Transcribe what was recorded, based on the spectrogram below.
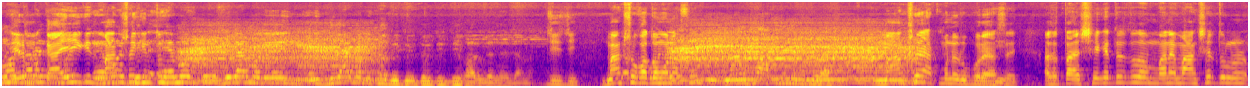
এর গায়ে মাংস কিন্তু এমন কোন জেলার মধ্যে এই এই জেলার মধ্যে কেউ দিতে দিতে- দিতে পারবে না জানো। জি জি। মাংস কত মন আছে? মাংস আপনাদের উপর আছে। মাংস আট মনের উপরে আছে। আচ্ছা তা সেক্ষেত্রে তো মানে মাংসের তুলনা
